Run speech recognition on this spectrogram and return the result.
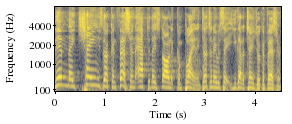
then they change their confession after they started complaining. Touch your neighbor say, You got to change your confession.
